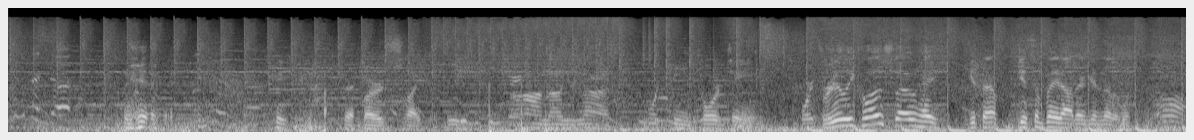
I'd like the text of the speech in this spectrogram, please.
Look at the duck. that bird's like, dude, Oh no, you're not. 14, 14. Porch. Really close though. Hey, get that, get some bait out there and get another one. Oh,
